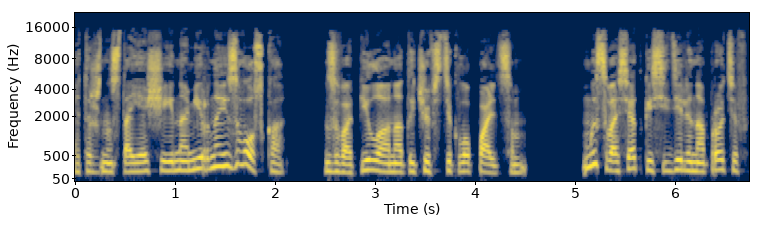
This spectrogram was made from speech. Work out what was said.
Это же настоящая иномирная извозка!» — завопила она, тыча в стекло пальцем. Мы с Васяткой сидели напротив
